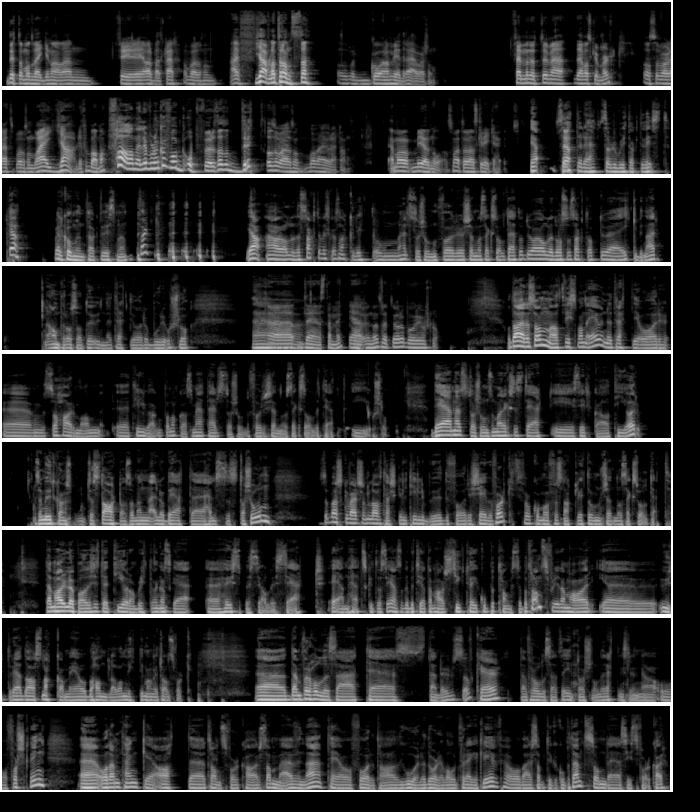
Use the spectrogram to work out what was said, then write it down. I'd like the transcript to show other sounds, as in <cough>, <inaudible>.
dytta mot veggen av en fyr i arbeidsklær og bare sånn Nei, jævla transe! Og så går han videre. Jeg var sånn Fem minutter med det var skummelt, og så var det etterpå sånn Nå er jeg jævlig forbanna. Faen heller! Hvordan kan folk oppføre seg så dritt? Og så var jeg sånn Nå må jeg gjøre et eller annet. Jeg må gjøre noe. Så måtte jeg skrike høyt. Ja, Så etter det så har du blitt aktivist. Ja. Velkommen til aktivismen. Takk. <laughs> ja, jeg har allerede sagt at vi skal snakke litt om helsestasjonen for kjønn og seksualitet, og du har allerede også sagt at du er ikke-binær. Jeg antar også at du er under 30 år og bor i Oslo. Eh, Eh, det stemmer. Jeg er under 30 år og bor i Oslo. Og da er det sånn at hvis man er under 30 år, eh, så har man eh, tilgang på noe som heter Helsestasjonen for kjønn og seksualitet i Oslo. Det er en helsestasjon som har eksistert i ca. ti år, som i utgangspunktet starta som en LHBT-helsestasjon. Som bare skulle være et sånn lavterskeltilbud for skeive folk, for å komme og få snakke litt om kjønn og seksualitet. De har i løpet av de siste ti årene blitt en ganske eh, høyspesialisert enhet. skulle jeg si. Altså, det betyr at de har sykt høy kompetanse på trans, fordi de har eh, utreda, snakka med og behandla vanvittig mange transfolk. Eh, de forholder seg til standards of care, de forholder seg til internasjonale retningslinjer og forskning, eh, og de tenker at eh, transfolk har samme evne til å foreta gode eller dårlige valg for eget liv og være samtykkekompetent som det cis-folk har.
